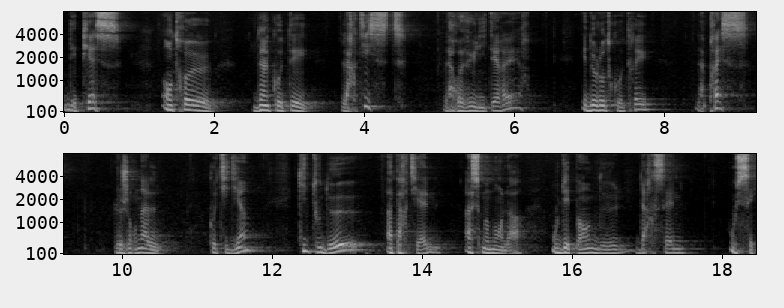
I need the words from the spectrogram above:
des pièces entre, d'un côté, l'artiste, la revue littéraire, et de l'autre côté, la presse, le journal quotidiens qui tous deux appartiennent à ce moment-là ou dépendent d'Arsène Housset,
